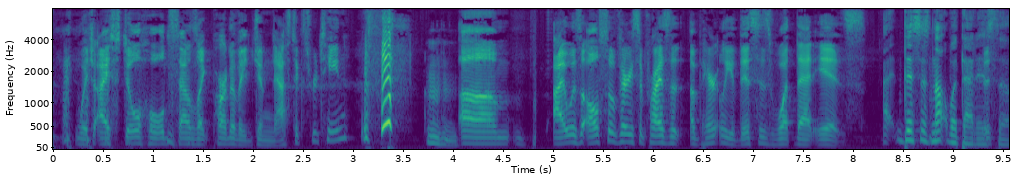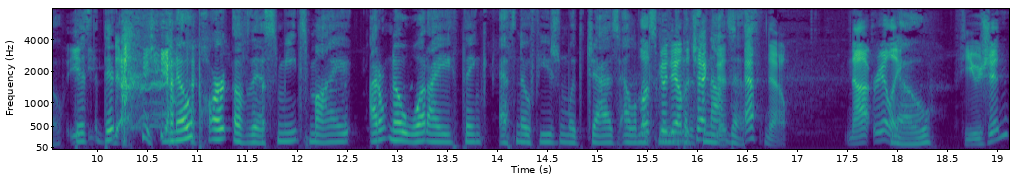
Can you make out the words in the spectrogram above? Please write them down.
which I still hold sounds like part of a gymnastics routine. Um, I was also very surprised that apparently this is what that is. Uh, This is not what that is, though. y- This, there- No part of this meets my. I don't know what I think ethno fusion with jazz elements. Let's go means, down the but it's not checklist. this. Ethno, not really. No, Fusion,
